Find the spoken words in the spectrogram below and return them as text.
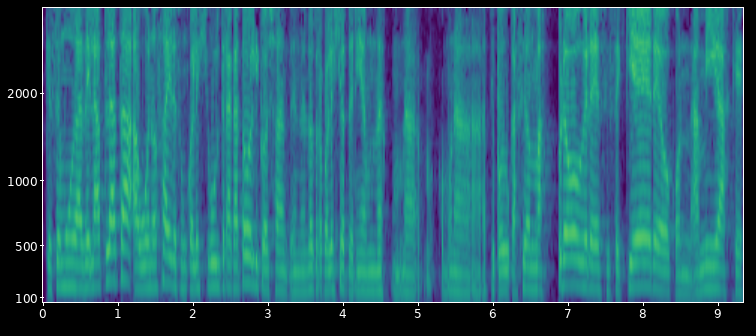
que se muda de La Plata a Buenos Aires, un colegio ultracatólico, ya en el otro colegio tenía una, una, como una tipo de educación más progre, si se quiere, o con amigas que,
